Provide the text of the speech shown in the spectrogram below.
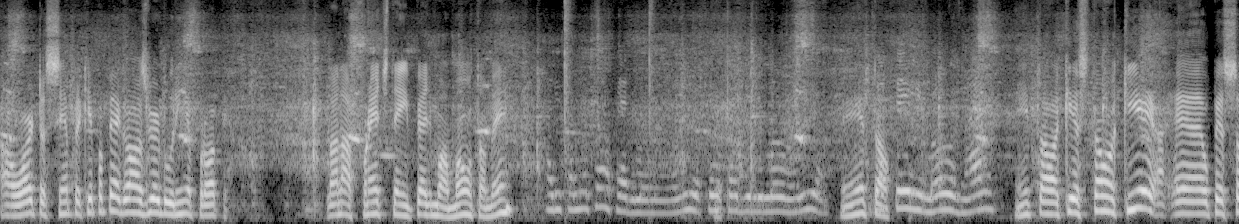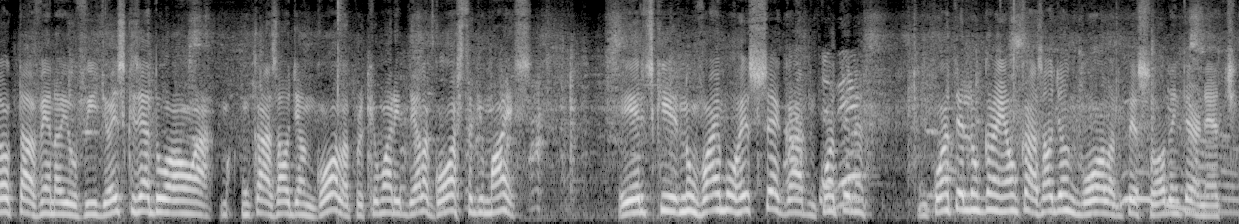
a horta sempre aqui para pegar umas verdurinhas próprias. Lá na frente tem pé de mamão também. Ali também tem um pé de mamão ali, tem um pé de limão ali, ó. Então. Já tem limão já. Então, a questão aqui é o pessoal que tá vendo aí o vídeo aí, se quiser doar uma, um casal de Angola, porque o marido dela gosta demais. E ele diz que não vai morrer sossegado enquanto ele, enquanto ele não ganhar um casal de Angola do pessoal da internet.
